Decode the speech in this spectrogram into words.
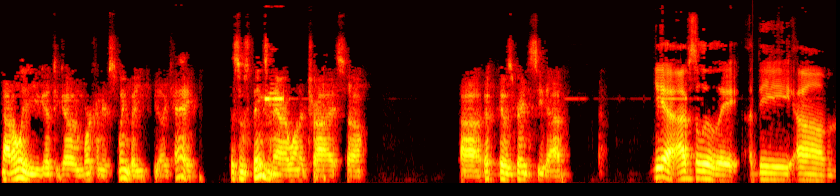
not only do you get to go and work on your swing but you can be like hey there's some things in there i want to try so uh, it, it was great to see that yeah, absolutely. The um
